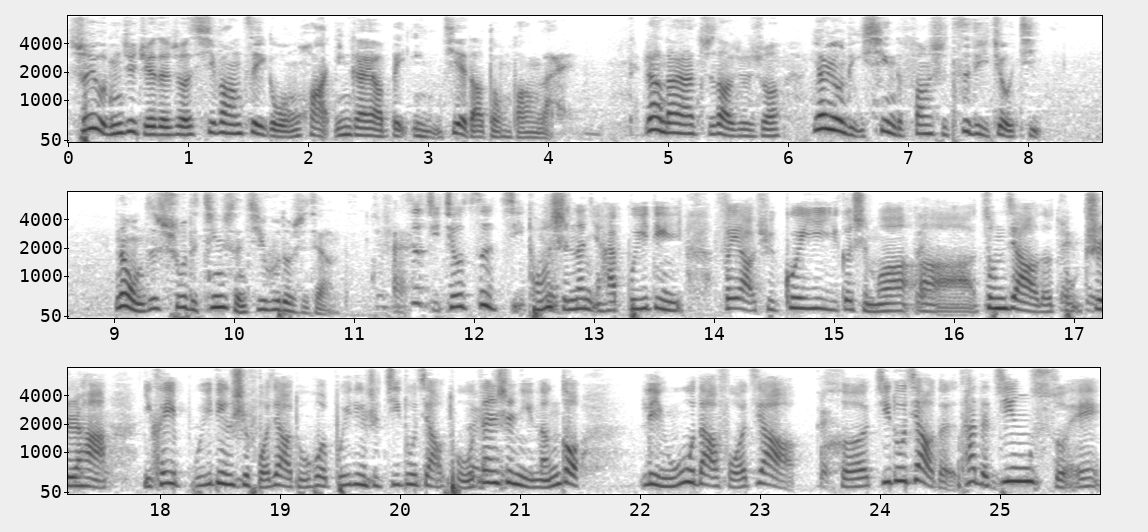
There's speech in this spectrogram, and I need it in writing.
所以我们就觉得说，西方这个文化应该要被引介到东方来。让大家知道，就是说要用理性的方式自力救济。那我们这书的精神几乎都是这样子，就是自己救自己。同时呢，你还不一定非要去皈依一个什么呃宗教的组织哈，你可以不一定是佛教徒，或不一定是基督教徒，但是你能够领悟到佛教。和基督教的它的精髓，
